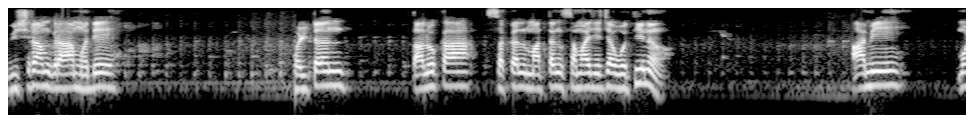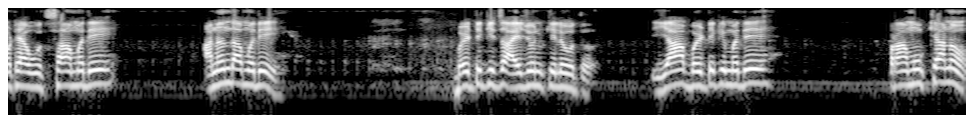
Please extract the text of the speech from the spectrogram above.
विश्रामगृहामध्ये फलटण तालुका सकल मातंग समाजाच्या वतीनं आम्ही मोठ्या उत्साहामध्ये आनंदामध्ये बैठकीचं आयोजन केलं होतं. या बैठकीमध्ये प्रामुख्यानं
